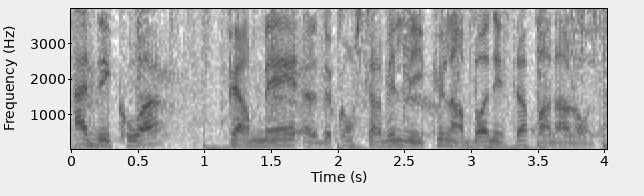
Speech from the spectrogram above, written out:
adéquat permet euh, de conserver le véhicule en bon état pendant longtemps.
